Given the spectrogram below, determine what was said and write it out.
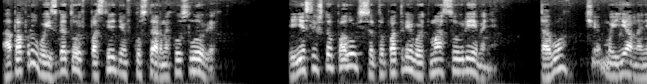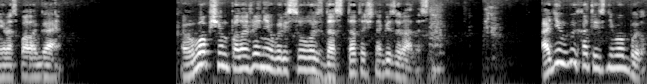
А попробуй изготовь последним в кустарных условиях. И если что получится, то потребует массу времени. Того, чем мы явно не располагаем. В общем, положение вырисовывалось достаточно безрадостно. Один выход из него был,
